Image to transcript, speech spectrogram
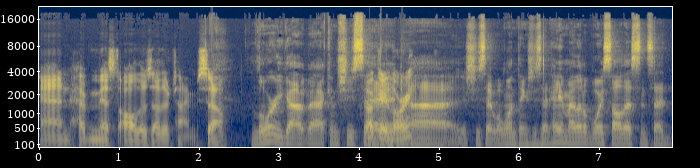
and have missed all those other times. So. Lori got back and she said, "Okay, Lori." Uh, she said, "Well, one thing she said, hey, my little boy saw this and said,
